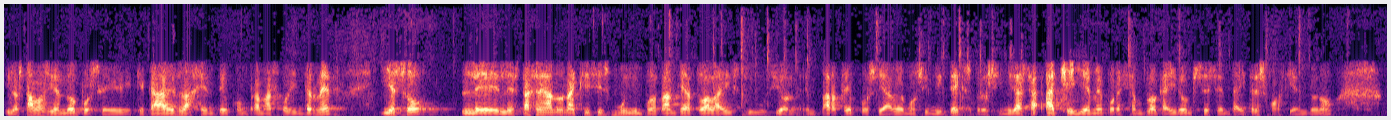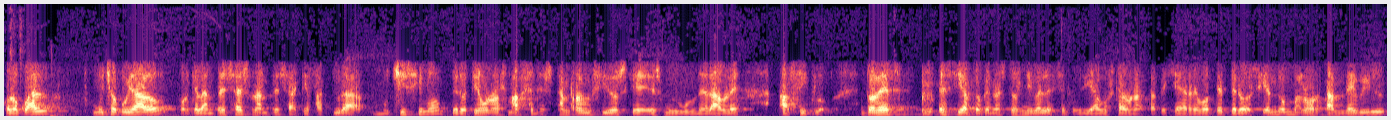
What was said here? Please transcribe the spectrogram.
y lo estamos viendo, pues, eh, que cada vez la gente compra más por internet y eso le, está generando una crisis muy importante a toda la distribución. En parte, pues ya vemos Inditex, pero si miras a H&M, por ejemplo, ha caído un 63%, ¿no? Con lo cual, mucho cuidado, porque la empresa es una empresa que factura muchísimo, pero tiene unos márgenes tan reducidos que es muy vulnerable al ciclo. Entonces, es cierto que en estos niveles se podría buscar una estrategia de rebote, pero siendo un valor tan débil,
